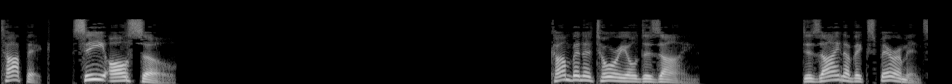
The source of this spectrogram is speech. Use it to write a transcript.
Topic. See also Combinatorial design. Design of experiments.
